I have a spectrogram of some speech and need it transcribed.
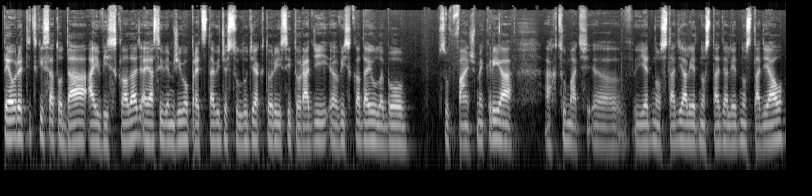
Teoreticky sa to dá aj vyskladať a ja si viem živo predstaviť, že sú ľudia, ktorí si to radi e, vyskladajú, lebo sú fajnšmekri a, a chcú mať e, jedno stadial, jedno stadial, jedno stadial.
